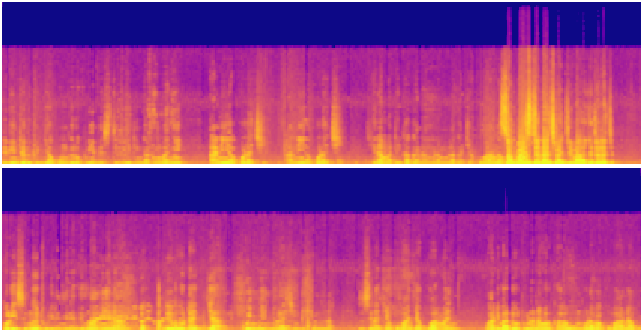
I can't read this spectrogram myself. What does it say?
ebintu ebyo tujja kwongera okuinvestigate nga tumanyi ani yakola ki ani yakola ki. Era amateeka ganamulamula gatya kubanga so police tenakyo gibanja tenakyo poliisi mwetulire mirembe mwami enanga ndeba otajja kunnyonnyola kintu kyonna sina kyenkubanja gwamanyi wandibadde otuula nawakaawo nolaba ku baana bo.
